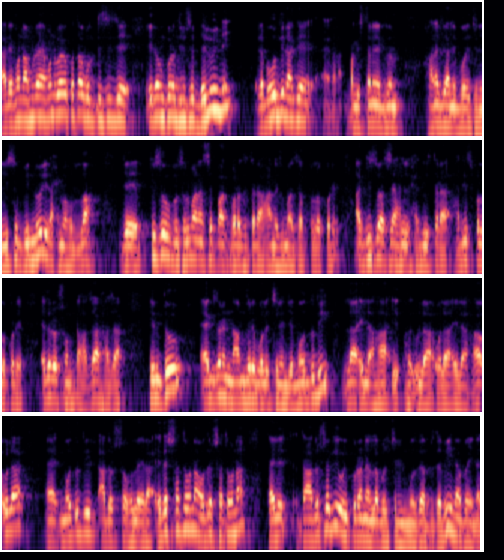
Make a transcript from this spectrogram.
আর এখন আমরা এমনভাবে কথা বলতেছি যে এরকম কোনো জিনিসের ভ্যালুই নেই। এটা বহুদিন আগে পাকিস্তানের একজন হানাফি আলী বলেছেন ইউসুফ বিন নুরি রাহমাহুল্লাহ। যে কিছু মুসলমান আছে পাক ভারতে, তারা হানফি মাঝহাব ফলো করে, আর কিছু আছে আহল হাদিস, তারা হাদিস ফলো করে, এদেরও সংখ্যা হাজার হাজার। কিন্তু একজনের নাম ধরে বলেছিলেন যে মদুদি, লা ইলাহা উলা ওলা ইলাহা উলা মদুদির আদর্শ হলো এরা এদের সাথেও না, ওদের সাথেও না। তাইলে তার আদর্শ কি? ওই কোরআন আল্লাহ বলছিলেন মুজাবজাবি না বাইনা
